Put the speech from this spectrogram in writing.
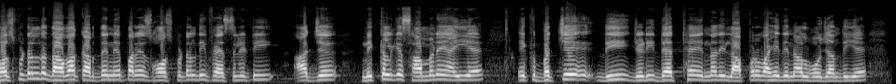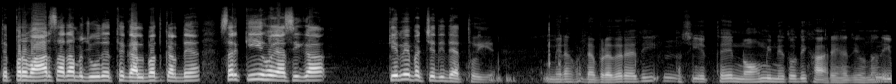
ਹਸਪੀਟਲ ਦਾ ਦਾਵਾ ਕਰਦੇ ਨੇ ਪਰ ਇਸ ਹਸਪੀਟਲ ਦੀ ਫੈਸਿਲਿਟੀ ਅੱਜ ਨਿਕਲ ਕੇ ਸਾਹਮਣੇ ਆਈ ਹੈ। ਇੱਕ ਬੱਚੇ ਦੀ ਜਿਹੜੀ ਡੈਥ ਹੈ ਇਹਨਾਂ ਦੀ ਲਾਪਰਵਾਹੀ ਦੇ ਨਾਲ ਹੋ ਜਾਂਦੀ ਹੈ ਤੇ ਪਰਿਵਾਰ ਸਾਰਾ ਮੌਜੂਦ ਇੱਥੇ ਗੱਲਬਾਤ ਕਰਦੇ ਆ ਸਰ ਕੀ ਹੋਇਆ ਸੀਗਾ? ਕਿਵੇਂ ਬੱਚੇ ਦੀ ਡੈਥ ਹੋਈ ਹੈ? ਮੇਰਾ ਵੱਡਾ ਬ੍ਰਦਰ ਹੈ ਜੀ ਅਸੀਂ ਇੱਥੇ 9 ਮਹੀਨੇ ਤੋਂ ਦਿਖਾ ਰਹੇ ਹਾਂ ਜੀ ਉਹਨਾਂ ਦੀ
